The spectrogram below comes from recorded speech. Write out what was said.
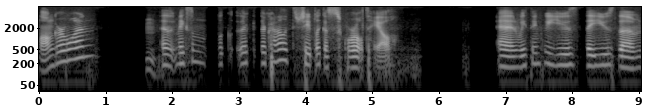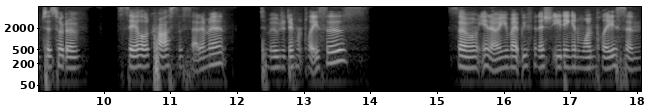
longer one, Hmm. and it makes them look. They're they're kind of like shaped like a squirrel tail. And we think we use they use them to sort of sail across the sediment to move to different places. So you know you might be finished eating in one place and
